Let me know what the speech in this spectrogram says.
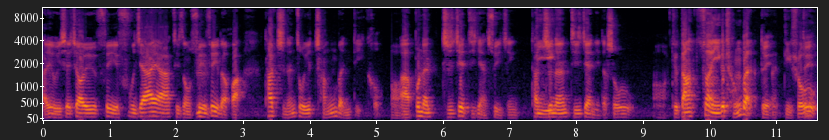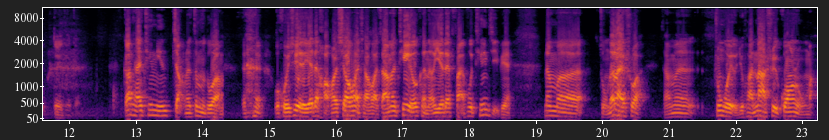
还有一些教育费附加呀这种税费的话，它只能作为成本抵扣啊，不能直接抵减税金，它只能抵减你的收入。哦，就当算一个成本，对，抵收入，对对对。刚才听您讲了这么多啊，我回去也得好好消化消化，咱们听友可能也得反复听几遍。那么总的来说，咱们中国有句话，纳税光荣嘛，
